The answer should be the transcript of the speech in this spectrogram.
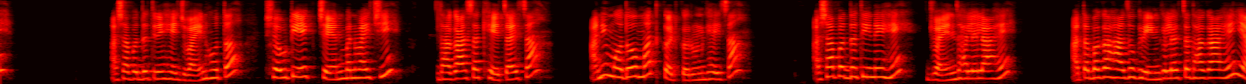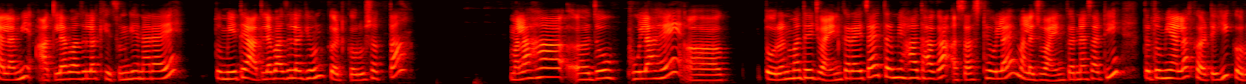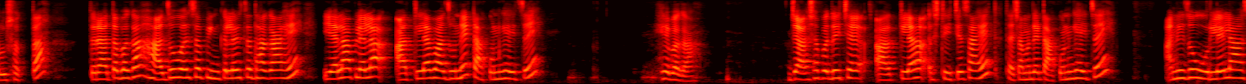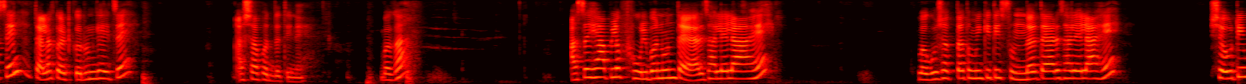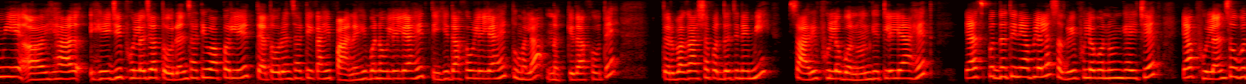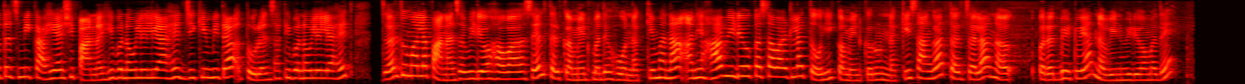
अशा पद्धतीने हे जॉईन होतं. शेवटी एक चेन बनवायची. धागा असा खेचायचा आणि मधोमध कट करून घ्यायचा. अशा पद्धतीने हे जॉईन झालेलं आहे. आता बघा हा जो ग्रीन कलरचा धागा आहे याला मी आतल्या बाजूला खेचून घेणार आहे. तुम्ही इथे आतल्या बाजूला घेऊन कट करू शकता. मला हा जो फूल आहे तोरणमध्ये जॉईन करायचा आहे तर मी हा धागा असाच ठेवला आहे मला जॉईन करण्यासाठी. तर तुम्ही याला कटही करू शकता. तर आता बघा हा जो वरचा पिंक कलरचा धागा आहे याला आपल्याला आतल्या बाजूने टाकून घ्यायचे हे बघा. ज्या अशा पद्धतीच्या आतल्या स्टिचेस आहेत त्याच्यामध्ये टाकून घ्यायचे आणि जो उरलेला असेल त्याला कट करून घ्यायचे अशा पद्धतीने. बघा. असं हे आपलं फूल बनवून तयार झालेलं आहे. बघू शकता तुम्ही किती सुंदर तयार झालेलं आहे. शेवटी मी ह्या हे जी फुलं ज्या तोरणसाठी वापरली आहेत त्या तोरणसाठी काही पानंही बनवलेली आहेत तीही दाखवलेली आहेत तुम्हाला नक्की दाखवते. तर बघा अशा पद्धतीने मी सारी फुलं बनवून घेतलेली आहेत. याच पद्धतीने आपल्याला सगळी फुलं बनवून घ्यायची आहेत. या फुलांसोबतच मी काही अशी पानंही बनवलेली आहेत जी की मी त्या तोरणसाठी बनवलेली आहेत. जर तुम्हाला पानाचा व्हिडिओ हवा असेल तर कमेंटमध्ये हो नक्की म्हणा आणि हा व्हिडिओ कसा वाटला तोही कमेंट करून नक्की सांगा. तर चला न परत भेटूया नवीन व्हिडिओमध्ये.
